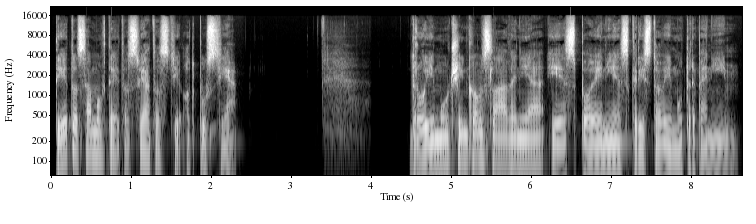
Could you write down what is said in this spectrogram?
tieto sa mu v tejto sviatosti odpustia. Druhým účinkom slávenia je spojenie s Kristovým utrpením.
